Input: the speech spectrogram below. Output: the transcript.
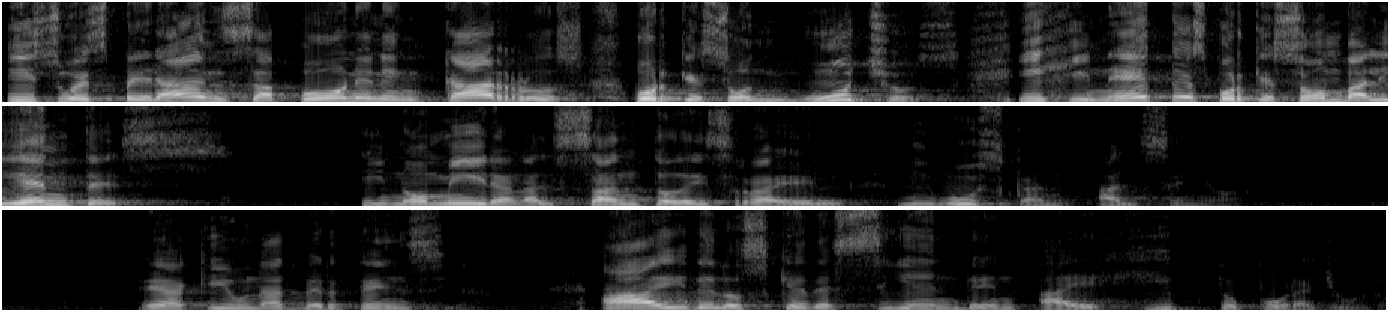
y su esperanza ponen en carros porque son muchos y jinetes porque son valientes y no miran al Santo de Israel ni buscan al Señor. He aquí una advertencia hay de los que descienden a Egipto por ayuda.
